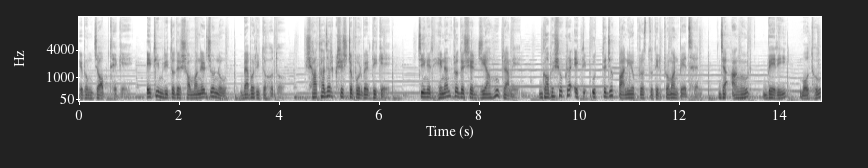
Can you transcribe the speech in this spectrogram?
এবং জব থেকে। এটি মৃতদের সম্মানের জন্য ব্যবহৃত হতো। সাত হাজার খ্রিস্টপূর্বের দিকে চীনের হেনান প্রদেশের জিয়াহু গ্রামে গবেষকরা একটি উত্তেজক পানীয় প্রস্তুতির প্রমাণ পেয়েছেন, যা আঙুর, বেরি, মধু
